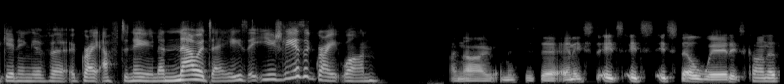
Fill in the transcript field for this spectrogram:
beginning of a, a great afternoon. And nowadays, it usually is a great one. I know, and this is it. And it's it's it's it's still weird. It's kind of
